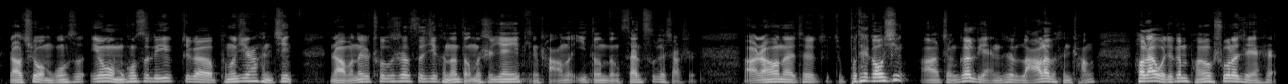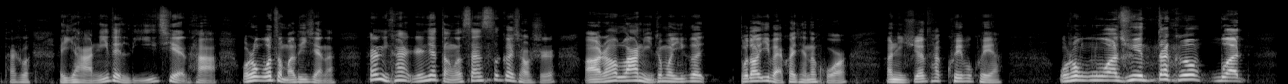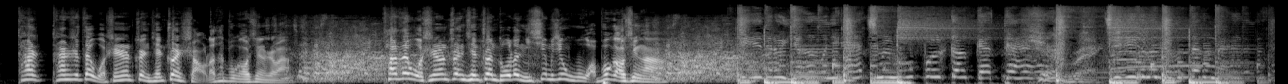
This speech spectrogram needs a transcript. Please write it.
然后去我们公司，因为我们公司离这个浦东机场很近，你知道吗？那个出租车司机可能等的时间也挺长的，一等等三四个小时，啊，然后呢就就不太高兴啊，整个脸就拉了的很长。后来我就跟朋友说了这件事，他说：“哎呀，你得理解他。”我说：“我怎么理解呢？”他说：“你看人家等了三四个小时啊，然后拉你这么一个不到一百块钱的活儿啊，你觉得他亏不亏啊？”我说我去，大哥，我，他他是在我身上赚钱赚少了，他不高兴是吧？他在我身上赚钱赚多了，你信不信我不高兴啊？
